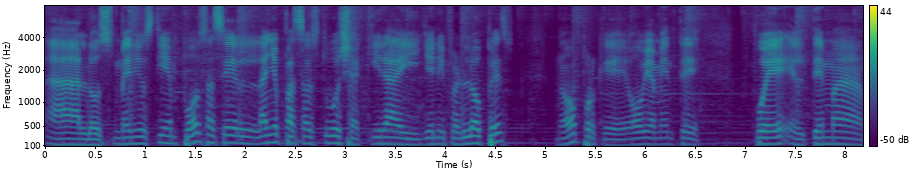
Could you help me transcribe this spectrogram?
a los medios tiempos. Hace el año pasado estuvo Shakira y Jennifer López, ¿no? Porque obviamente fue el tema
